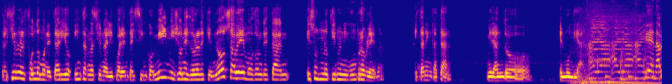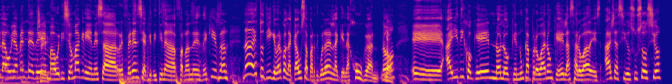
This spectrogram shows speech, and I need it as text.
trajeron al Fondo Monetario Internacional y 45 mil millones de dólares que no sabemos dónde están, esos no tienen ningún problema. Están en Qatar, mirando el Mundial. Bien, habla obviamente de Mauricio Macri en esa referencia a Cristina Fernández de Kirchner. Nada de esto tiene que ver con la causa particular en la que la juzgan, ¿no? Eh, ahí dijo que no lo que nunca probaron que Lázaro Báez haya sido su socio,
